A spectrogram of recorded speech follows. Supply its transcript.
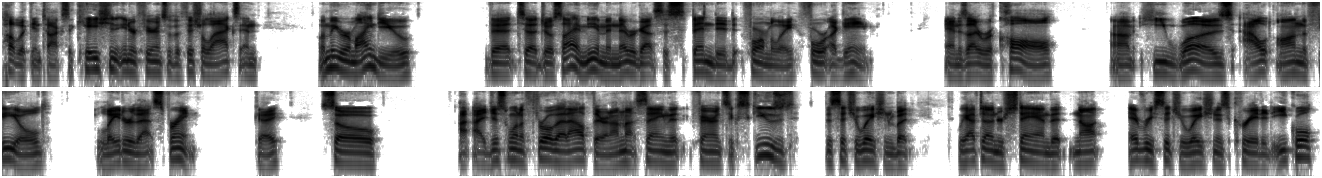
public intoxication, interference with official acts. And let me remind you that uh, Josiah Meehan never got suspended formally for a game. And as I recall, um, he was out on the field later that spring. Okay. So I, I just want to throw that out there. And I'm not saying that Ferentz excused the situation, but we have to understand that not every situation is created equal.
